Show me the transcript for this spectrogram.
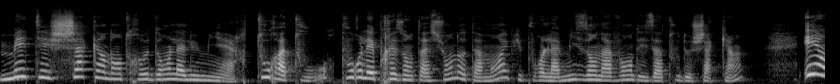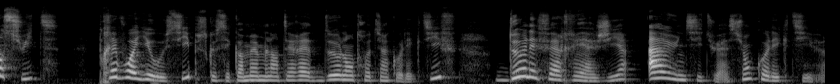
Mettez chacun d'entre eux dans la lumière, tour à tour, pour les présentations notamment, et puis pour la mise en avant des atouts de chacun. Et ensuite, prévoyez aussi, puisque c'est quand même l'intérêt de l'entretien collectif, de les faire réagir à une situation collective.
